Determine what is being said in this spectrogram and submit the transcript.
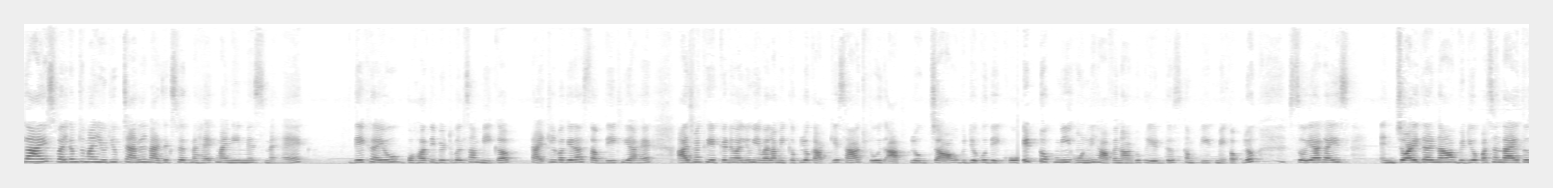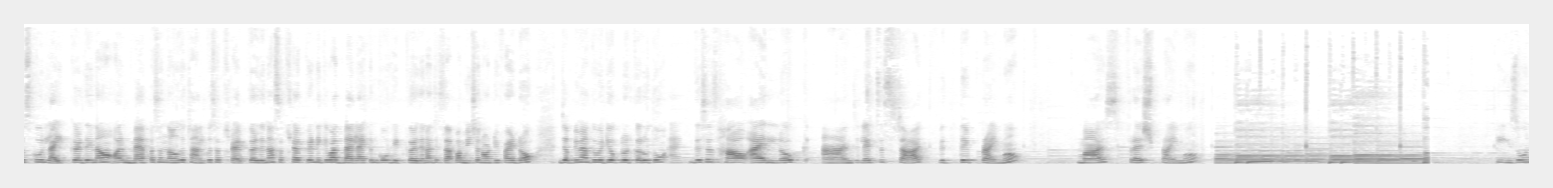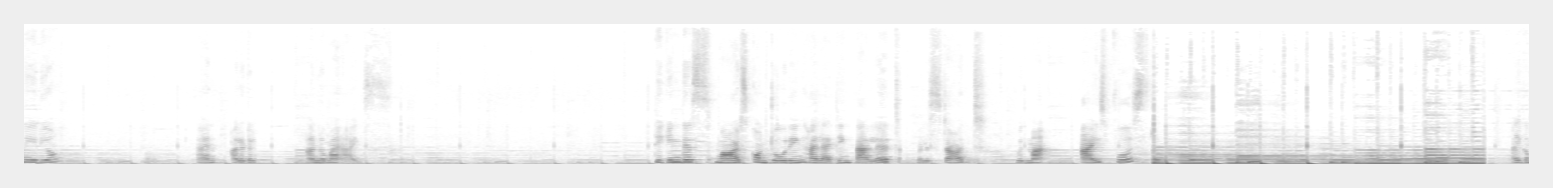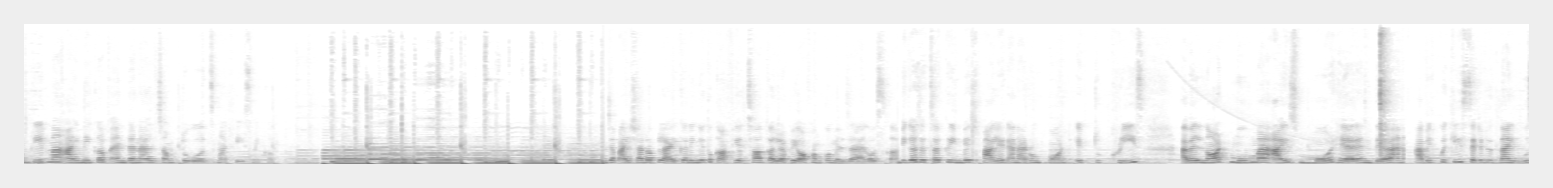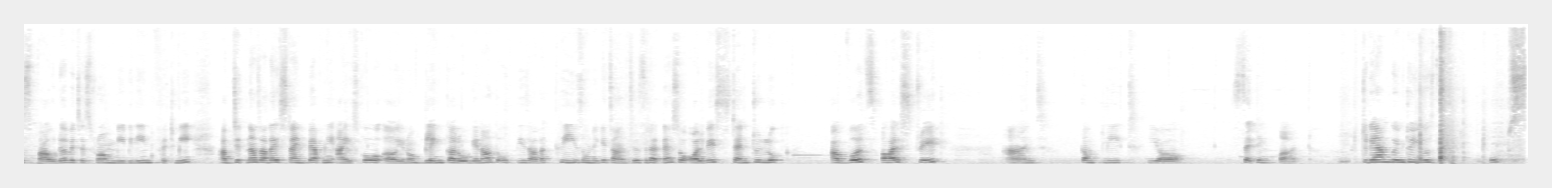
Guys welcome to my YouTube channel magics with Mahak my name is Mahak देख रहे हो, बहुत ही ब्यूटीफुल सा मेकअप टाइटल वगैरह सब देख लिया है। आज मैं क्रिएट करने वाली हूँ ये वाला मेकअप लुक आपके साथ। तो आप लोग जाओ वीडियो को देखो। It took me only half an hour to create this complete makeup look so yeah guys enjoy करना वीडियो पसंद आए तो उसको लाइक कर देना और मैं पसंद आऊँ तो चैनल को सब्सक्राइब कर देना। सब्सक्राइब करने के बाद बेल आइकन को हिट कर देना जिससे आप हमेशा नोटिफाइड रहो। जब भी मैं आपको वीडियो अपलोड करूँ तो this is how I look and let's start with the primer Mars fresh primer T zone area a little under my eyes. Taking this Mars contouring highlighting palette, we'll start with my eyes first. I'll complete my eye makeup and then I'll jump towards my face makeup. जब eye shadow apply करेंगे तो काफ़ी अच्छा colour pay off हमको मिल जाएगा उसका। Because it's a cream based palette and I don't want it to crease I will not move my eyes more here and there and I will quickly set it with my loose powder which is from Maybelline Fit Me अब जितना ज़्यादा इस time पे अपनी eyes को you know blink करोगे ना तो उतनी ज़्यादा क्रीज होने के चांसेस रहते हैं। So always tend to look upwards और straight and complete your setting part today I am going to use this oops.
